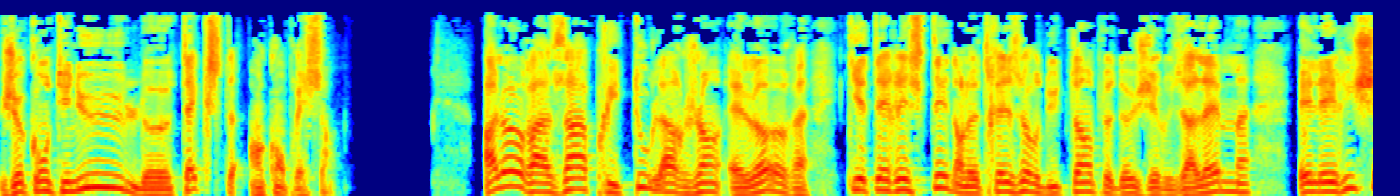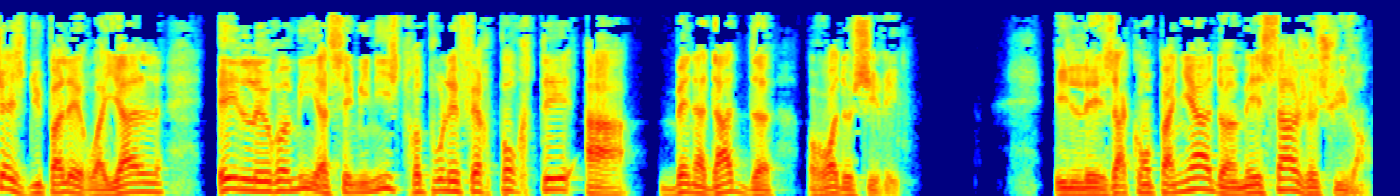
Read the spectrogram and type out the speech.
Je continue le texte en compressant. Alors Asa prit tout l'argent et l'or qui étaient restés dans le trésor du temple de Jérusalem et les richesses du palais royal, et les remit à ses ministres pour les faire porter à Ben-Hadad, roi de Syrie. Il les accompagna d'un message suivant.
